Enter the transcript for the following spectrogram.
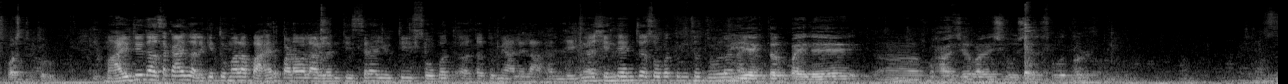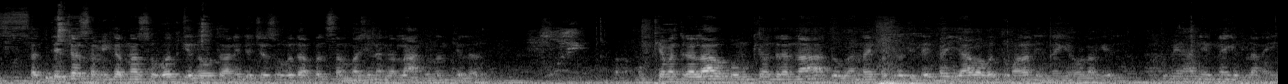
स्पष्ट करू. महायुतीत असं काय झालं की तुम्हाला बाहेर पडावं लागलं आणि तिसऱ्या युती सोबत आता तुम्ही आलेला आहात. एकनाथ शिंदे यांच्या सोबत तुमचं जुळलं नाही. एकतर पहिले भाजप आणि शिवसेनेसोबत सत्तेच्या समीकरणासोबत गेलो होतो आणि त्याच्यासोबत आपण संभाजीनगरला आंदोलन केलं. मुख्यमंत्र्याला उपमुख्यमंत्र्यांना दोघांनाही पत्र दिले का याबाबत तुम्हाला निर्णय घ्यावा लागेल? तुम्ही हा निर्णय घेतला नाही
